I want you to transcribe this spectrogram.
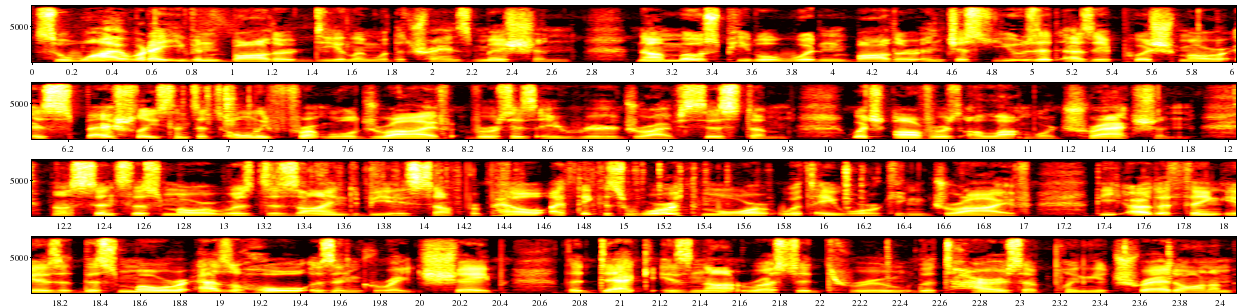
So why would I even bother dealing with the transmission? Now most people wouldn't bother and just use it as a push mower, especially since it's only front wheel drive versus a rear drive system, which offers a lot more traction. Now since this mower was designed to be a self-propel, I think it's worth more with a working drive. The other thing is that this mower as a whole is in great shape. The deck is not rusted through, the tires have plenty of tread on them,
